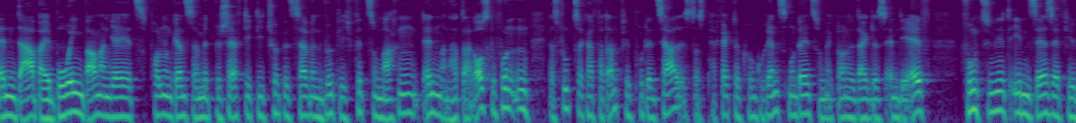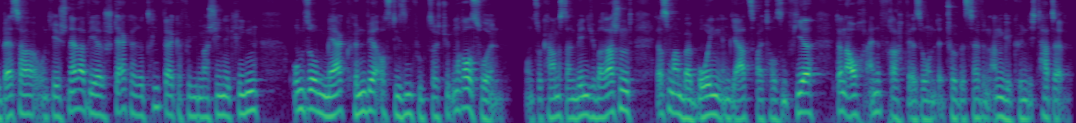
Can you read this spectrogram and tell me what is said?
Denn da bei Boeing war man ja jetzt voll und ganz damit beschäftigt, die 777 wirklich fit zu machen. Denn man hat da rausgefunden, das Flugzeug hat verdammt viel Potenzial, ist das perfekte Konkurrenzmodell zum McDonnell Douglas MD-11, funktioniert eben sehr, sehr viel besser. Und je schneller wir stärkere Triebwerke für die Maschine kriegen, umso mehr können wir aus diesem Flugzeugtypen rausholen. Und so kam es dann wenig überraschend, dass man bei Boeing im Jahr 2004 dann auch eine Frachtversion der 777 angekündigt hatte.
